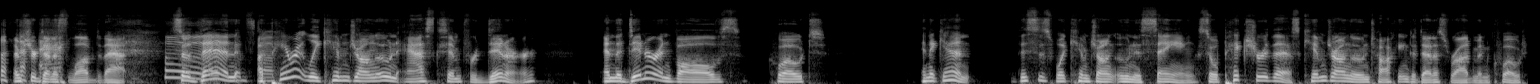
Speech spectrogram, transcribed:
I'm sure Dennis loved that. So then, apparently, Kim Jong Un asks him for dinner, and the dinner involves quote. And again, this is what Kim Jong Un is saying. So picture this: Kim Jong Un talking to Dennis Rodman. Quote:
